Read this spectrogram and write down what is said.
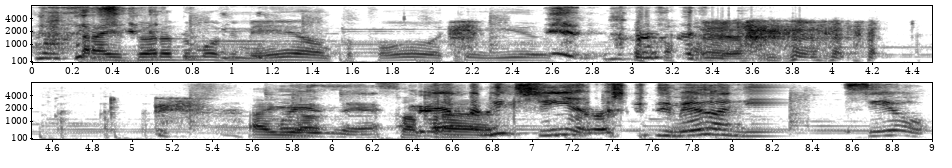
Traidora do movimento, pô, que isso. Aí, pois ó, é. Só pra... Eu também tinha, eu acho que o primeiro anime seu,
